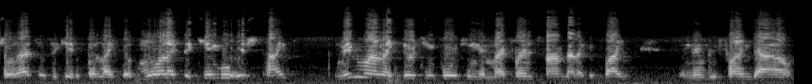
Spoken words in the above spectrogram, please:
So that's as a kid. But like the more like the Kimbo-ish type, maybe around like 13, 14, then my friends found out I could fight. And then we find out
